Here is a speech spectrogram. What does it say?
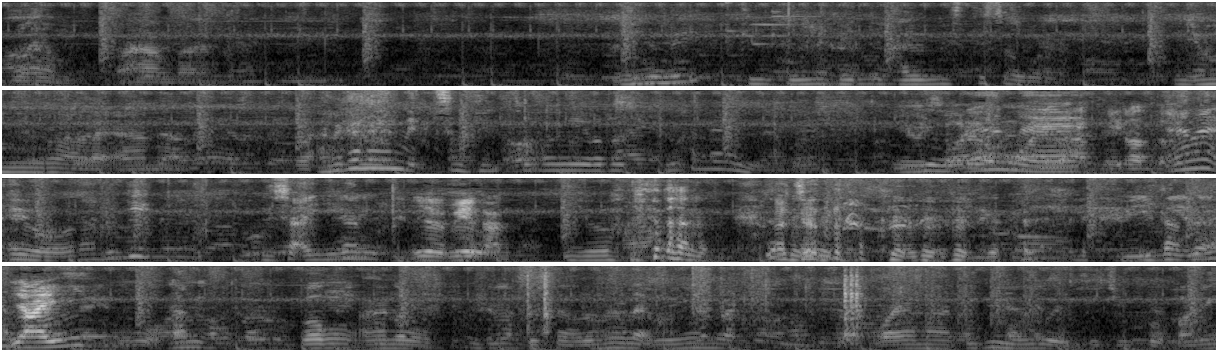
paham Paham, paham. Jadi ini dihubungi karo hal mistis apa? yo ora lek anu Tapi kan enek sing disokongi orang itu kan enek. yo enek enek yo tapi ki saiki kan Iya, piye kan? yo tapi kan Yai. Kan wong anu Gusti Allah kan lek wingi nek wae mati ki yo wis dicukupane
